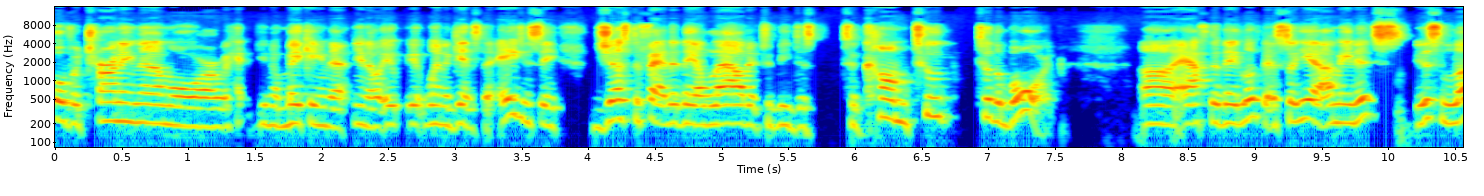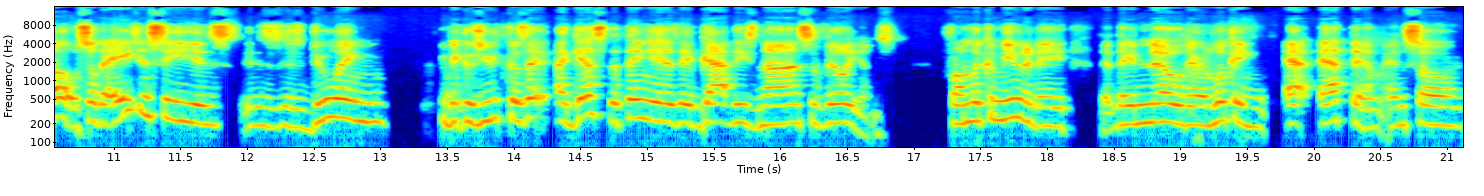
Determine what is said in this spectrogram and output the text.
overturning them or you know making that you know it, it went against the agency just the fact that they allowed it to be just to come to to the board uh, after they looked at. So yeah, I mean it's it's low. So the agency is is is doing because you because I guess the thing is they've got these non civilians from the community that they know they're looking at, at them, and so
